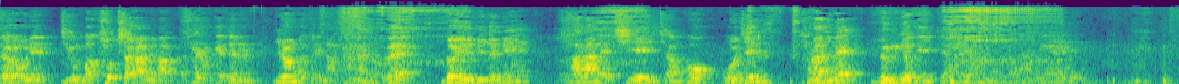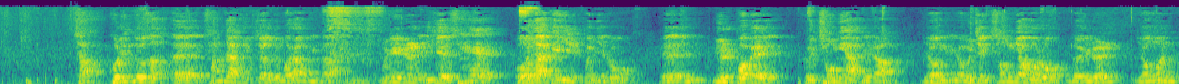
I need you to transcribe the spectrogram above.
여러분이 지금 막 속사람이 막 새롭게 되는 이런 것들이 나타나요. 왜? 너희 믿음이 사람의 지혜에 있지 않고 오직 하나님의 능력에 있게 하려 합니다. 자, 고린도서 에, 3장 6절도 뭐랍니까? 우리를 이제 새 언약의 일꾼이로 에, 율법의 그 종이 아니라 영, 오직 성령으로 너희를 영은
